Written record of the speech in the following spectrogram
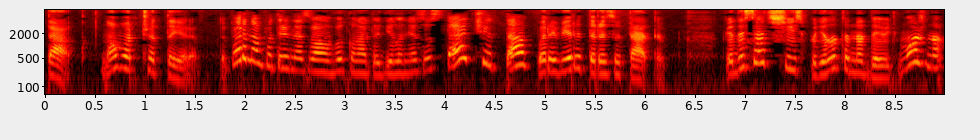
Так, Номер 4. Тепер нам потрібно з вами виконати ділення з остачі та перевірити результати. 56 поділити на 9 можна?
